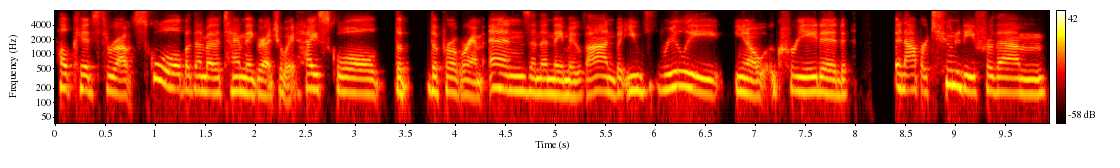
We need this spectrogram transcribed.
help kids throughout school, but then by the time they graduate high school, the the program ends and then they move on, but you've really, you know, created an opportunity for them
